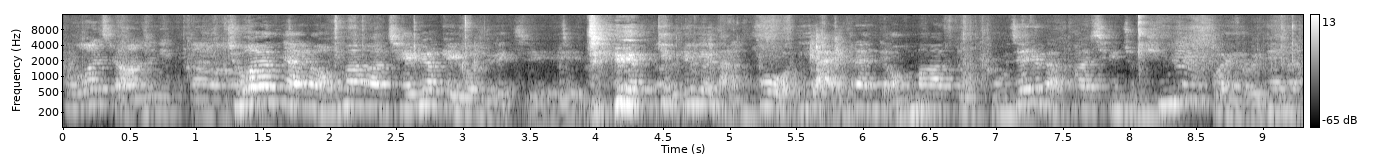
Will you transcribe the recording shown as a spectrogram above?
좋아하지 않으니까. 좋아하는 게 아니라 엄마가 재미없게 읽어주겠지. 재미없게 읽는 게 많고 이 아이들한테 엄마가 또 교재를 갖고 하시긴 좀 힘들 거예요. 왜냐면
